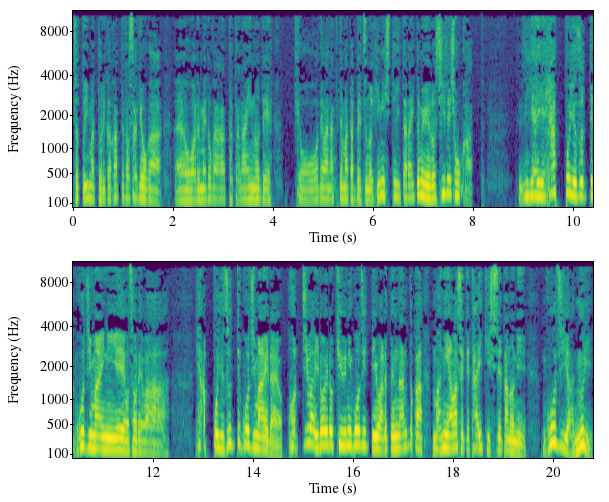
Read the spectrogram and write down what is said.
ちょっと今取り掛かってた作業が、えー、終わるめどが立たないので、今日ではなくてまた別の日にしていただいてもよろしいでしょうかいやいや、100歩譲って5時前に言えよ、それは。100歩譲って5時前だよ。こっちはいろいろ急に5時って言われてなんとか間に合わせて待機してたのに、5時は無理。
